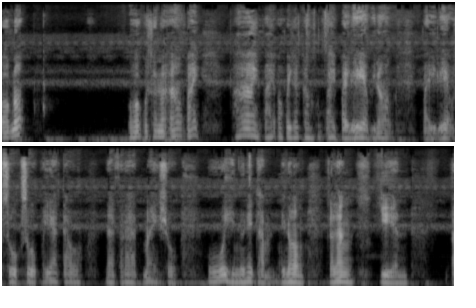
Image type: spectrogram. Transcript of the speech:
ออกเนาะ ออกก็ฉันว่าเอาไปไปไปออกไปจากทำพุ่นไปไปแล้วพี่น้องไปแล้วโศกโศกพญาเตานาคราชไม่โศกโอ้ยเห็นอยู่ในถ้ำพี่น้องกำลังเกียนไป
